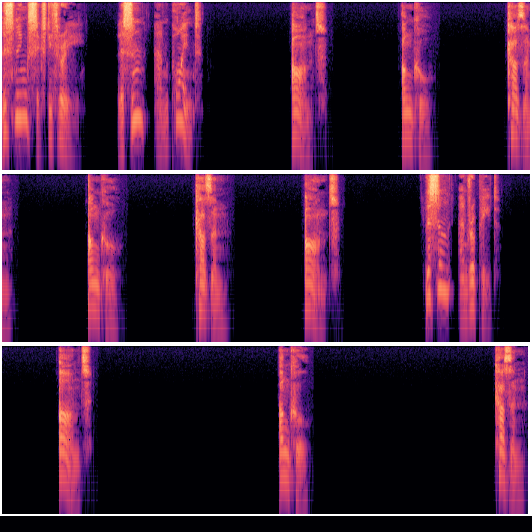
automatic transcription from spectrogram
Listening 63. Listen and point. Aunt, Uncle, Cousin, Uncle, Cousin, Aunt, Listen and repeat. Aunt, Uncle, Cousin,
